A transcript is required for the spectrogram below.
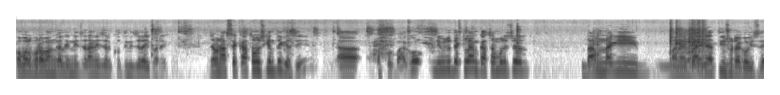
কপাল পরা বাঙালি নিজেরা নিজের ক্ষতি নিজেরাই করে। যেমন আজকে কাঁচামরিচ কিনতে গেছি আগো নিউজে দেখলাম কাঁচামরিচের দাম নাকি মানে বাইরে তিনশো টাকা হয়েছে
